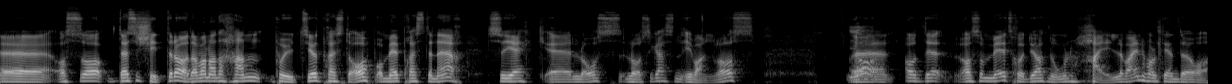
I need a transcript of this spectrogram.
eh, og så Det som skjedde, da, det var når han på utsida presste opp, og vi presste ned, så gikk eh, lås, låsekassen i vannlås. Ja. Eh, og det, altså, vi trodde jo at noen hele veien holdt igjen døra,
